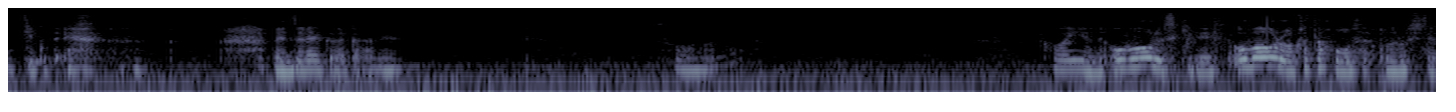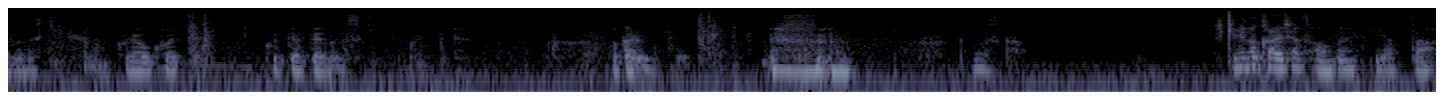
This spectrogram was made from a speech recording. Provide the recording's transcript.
大きくて。メンズライクだからね。そうなの。可愛いよね。オーバーオール好きです。オーバーオールを片方を下ろしてるのが好き。これをこうやってこうやってやってるのが好き。こうやって。わかる？りますか？引き火のカレーシャツ本当に好きやった？カレ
